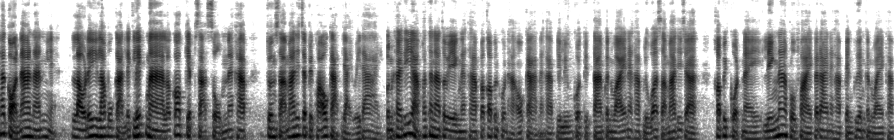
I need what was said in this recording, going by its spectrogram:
ถ้าก่อนหน้านั้นเนี่ยเราได้รับโอกาสเล็ก ๆ มา แล้วก็เก็บสะสมนะครับจนสามารถที่จะไปคว้าโอกาสใหญ่ไว้ได้ ส่วนใครที่อยากพัฒนาตัวเองนะครับ แล้วก็เป็นคนหาโอกาสนะครับ อย่าลืมกดติดตามกันไว้นะครับ หรือว่าสามารถที่จะเข้าไปกดในลิงก์หน้าโปรไฟล์ก็ได้นะครับ เป็นเพื่อนกันไว้ครับ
